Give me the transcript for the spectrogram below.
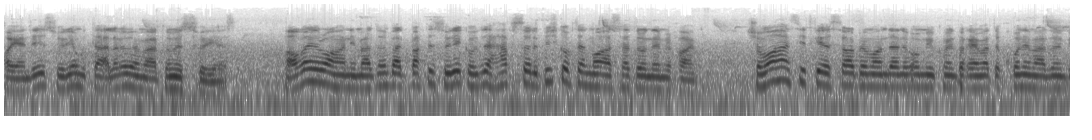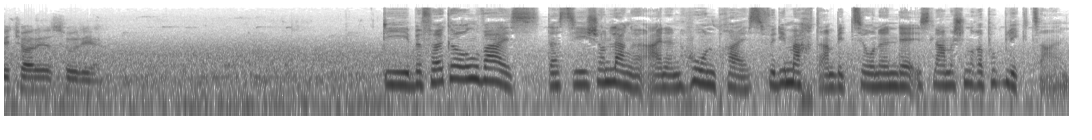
آینده سوریه متعلق به مردم سوریه است. آقای روحانی مردم بدبخت سوریه که حدود هفت سال پیش گفتن ما اسد رو نمی‌خوایم. شما هستید که اصرار به ماندن او میکنید به قیمت خون مردم بیچاره سوریه Die Bevölkerung weiß, dass sie schon lange einen hohen Preis für die Machtambitionen der Islamischen Republik zahlen.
